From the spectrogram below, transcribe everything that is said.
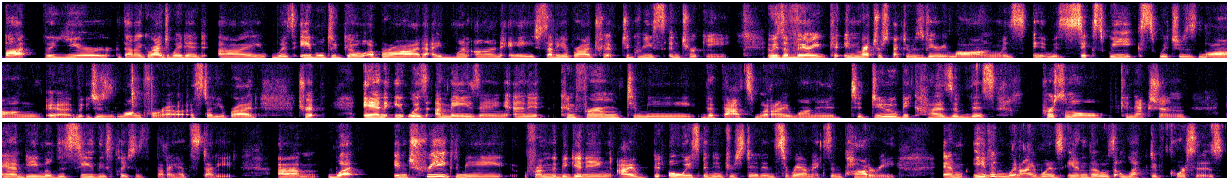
but the year that I graduated, I was able to go abroad. I went on a study abroad trip to Greece and Turkey. It was a very, in retrospect, it was very long. It was it was six weeks, which is long, uh, which is long for a, a study abroad trip, and it was amazing. And it confirmed to me that that's what I wanted to do because of this personal connection and being able to see these places that I had studied. Um, what intrigued me from the beginning. I've been, always been interested in ceramics and pottery. And even when I was in those elective courses,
